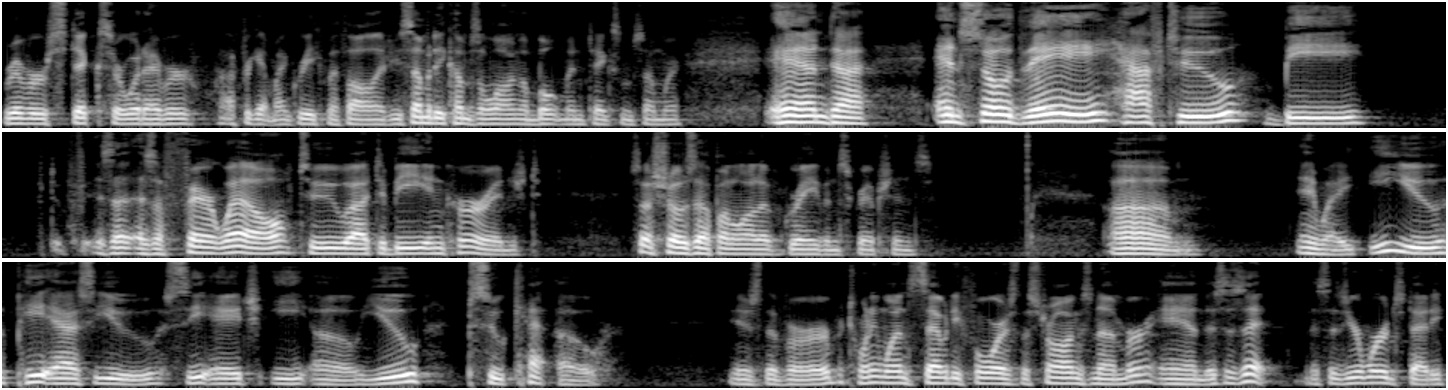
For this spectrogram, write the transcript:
river Styx or whatever. I forget my Greek mythology. Somebody comes along, a boatman takes them somewhere. And, uh, and so they have to be, as a, as a farewell, to, uh, to be encouraged. So it shows up on a lot of grave inscriptions. Um, anyway, E U P S U C H E O. Eu psukeo is the verb. 2174 is the Strong's number, and this is it. This is your word study.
